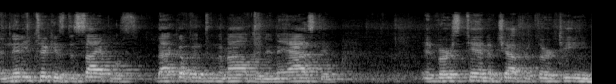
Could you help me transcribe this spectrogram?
And then he took his disciples back up into the mountain and they asked him in verse 10 of chapter 13,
